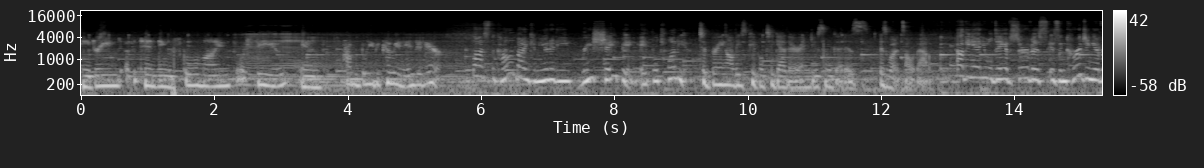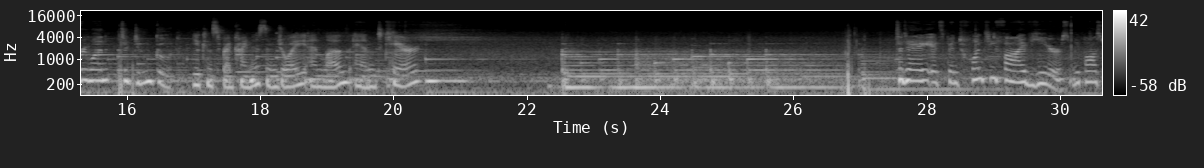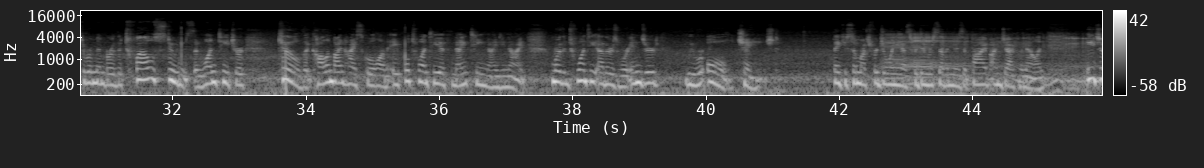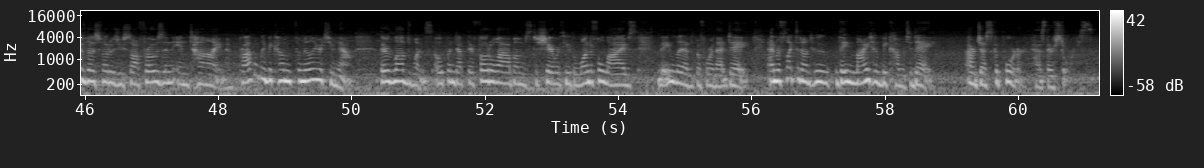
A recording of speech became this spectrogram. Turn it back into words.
He dreamed of attending the school mines or CU and probably becoming an engineer. Plus, the Columbine community reshaping April 20th. To bring all these people together and do some good is, is what it's all about. How the annual day of service is encouraging everyone to do good. You can spread kindness and joy and love and care. Today, it's been 25 years. We pause to remember the 12 students and one teacher killed at Columbine High School on April 20th, 1999. More than 20 others were injured. We were all changed. Thank you so much for joining us for Denver 7 News at 5. I'm Jaclyn Allen. Each of those photos you saw frozen in time have probably become familiar to you now their loved ones opened up their photo albums to share with you the wonderful lives they lived before that day and reflected on who they might have become today. Our Jessica Porter has their stories.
